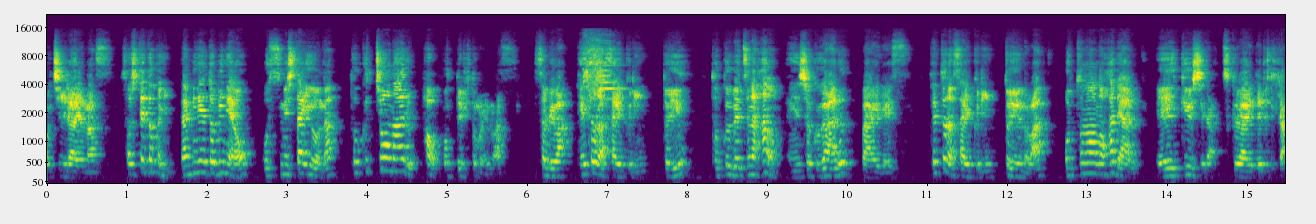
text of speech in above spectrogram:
用いられます。そして特にラミネートビネアをお勧めしたいような特徴のある歯を持っている人もいます。それはテトラサイクリンという特別な歯の変色がある場合です。テトラサイクリンというのは、大人の歯である永久歯が作られている期間、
